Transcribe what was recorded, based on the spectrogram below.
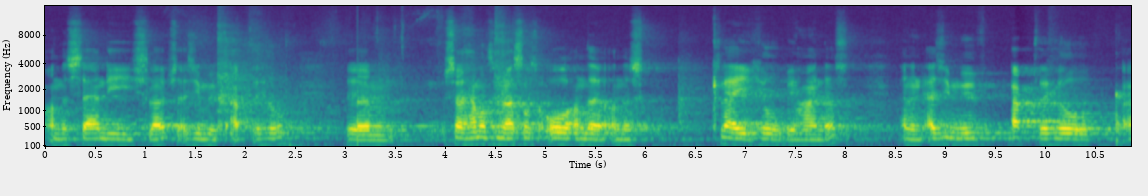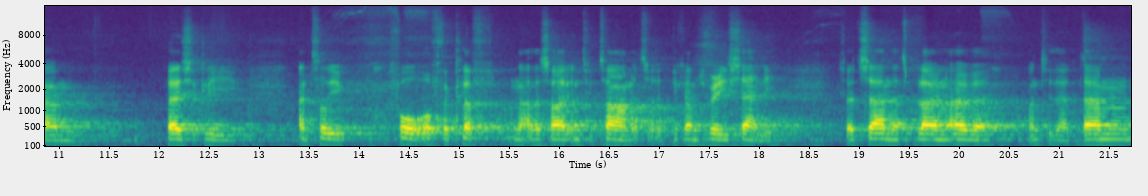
on the sandy slopes as you move up the hill. Um, so Hamilton Russell's all on the on this clay hill behind us, and then as you move up the hill, um, basically until you fall off the cliff on the other side into town, it becomes very sandy. So it's sand that's blown over onto that. Um,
